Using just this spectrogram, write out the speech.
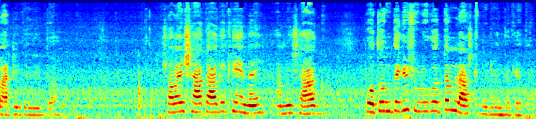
বাটিতে দিত। সবাই শাক আগে খেয়ে নেয়। আমি শাক প্রথম থেকে শুরু করতাম লাস্ট পর্যন্ত খেতাম।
